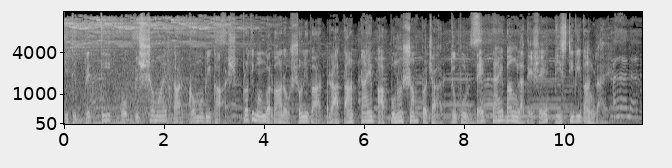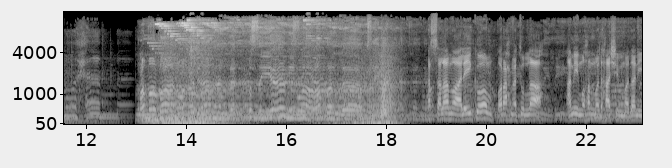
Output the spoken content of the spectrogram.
ইতিবৃত্তি ও বিশ্বময় তার ক্রমবিকাশ। প্রতি মঙ্গলবার ও শনিবার রাত আটটায় বা পুনঃ সম্প্রচার দুপুর দেড়টায় বাংলাদেশে পিস টিভি বাংলায়। رمضان قد أهل بالصيام وأطل আসসালামু আলাইকুম ওরহমতুল্লাহ আমি মোহাম্মদ হাশিম মাদানি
